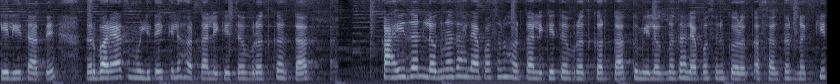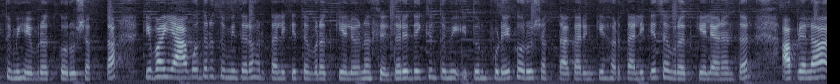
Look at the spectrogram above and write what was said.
केली जाते. तर बऱ्याच मुली देखील हरतालिकेचं व्रत करतात. काही जण लग्न झाल्यापासून हरतालिकेचे व्रत करतात. तुम्ही लग्न झाल्यापासून करत असाल तर नक्की तुम्ही हे व्रत करू शकता. किंवा या अगोदर तुम्ही जर हरतालिकेचं व्रत केलं नसेल तरी देखील तुम्ही इथून पुढे करू शकता. कारण की हरतालिकेचं व्रत केल्यानंतर आपल्याला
